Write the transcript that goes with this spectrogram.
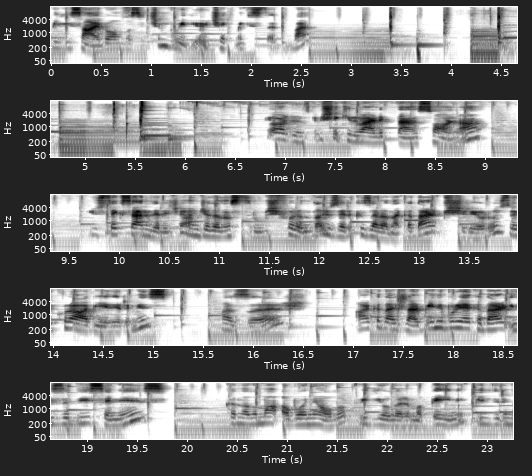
bilgi sahibi olması için bu videoyu çekmek istedim ben. Gördüğünüz gibi şekil verdikten sonra 180 derece önceden ısıtılmış fırında üzeri kızarana kadar pişiriyoruz ve kurabiyelerimiz hazır. Arkadaşlar beni buraya kadar izlediyseniz kanalıma abone olup videolarımı beğenip bildirim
